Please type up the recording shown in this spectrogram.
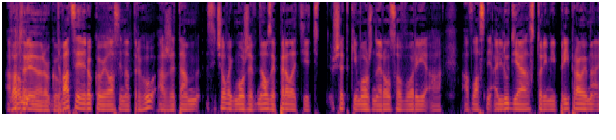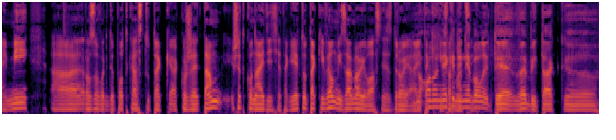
a 21 rokov. 21 rokov je vlastne na trhu a že tam si človek môže naozaj preletieť všetky možné rozhovory a, a vlastne aj ľudia, s ktorými pripravujeme aj my a rozhovory do podcastu, tak akože tam všetko nájdete. Tak je to taký veľmi zaujímavý vlastne zdroj aj no ono niekedy informácií. neboli tie weby tak uh,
